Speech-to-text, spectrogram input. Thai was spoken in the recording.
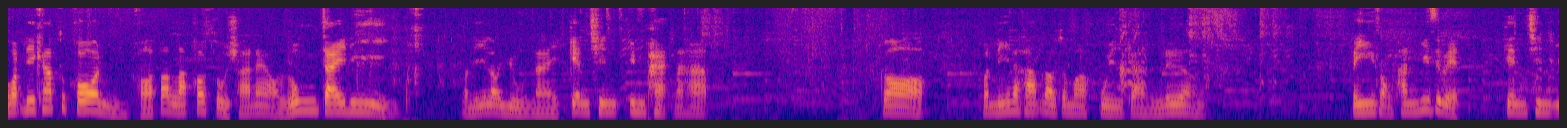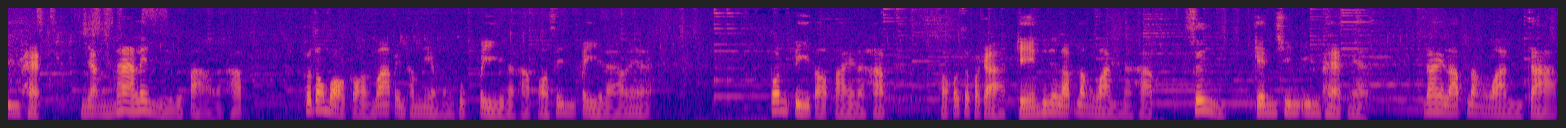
สวัสดีครับทุกคนขอต้อนรับเข้าสู่ช anel ลุงใจดี วันนี้เราอยู่ใน Genshin Impact นะครับ ก็วันนี้นะครับเราจะมาคุยกันเรื่อง ปี 2021 Genshin Impact ยังน่าเล่นอยู่หรือเปล่านะครับ ก็ต้องบอกก่อนว่าเป็นธรรมเนียมของทุกปีนะครับ พอสิ้นปีแล้วเนี่ยต้นปีต่อไปนะครับเขาก็จะประกาศเกมที่ได้รับรางวัลนะครับ ซึ่ง Genshin Impact เนี่ย ได้รับรางวัลจาก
